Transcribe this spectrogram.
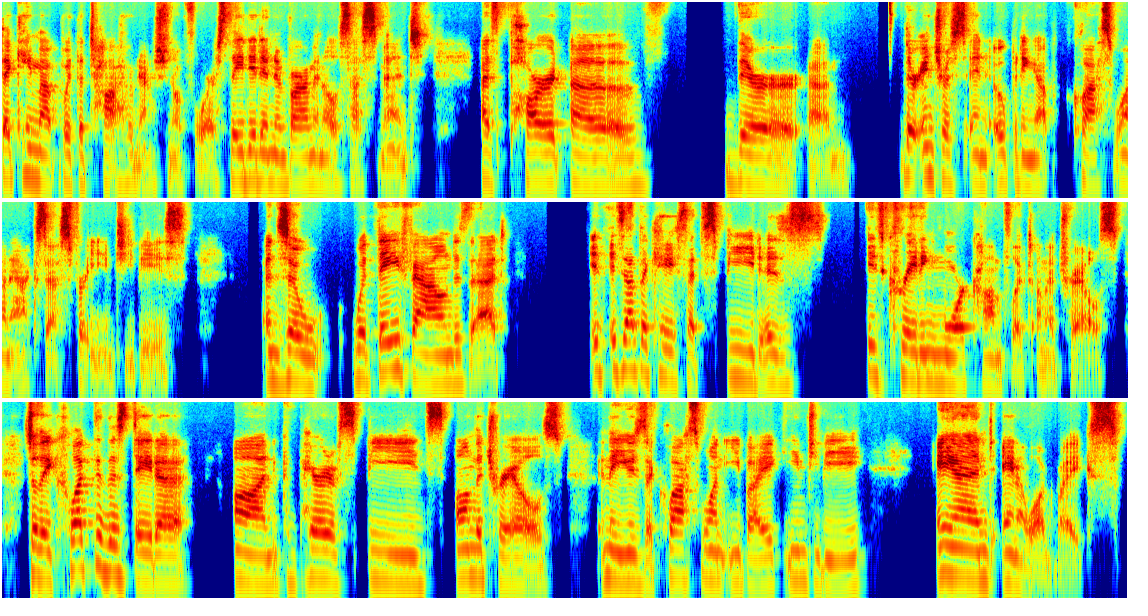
that came up with the Tahoe National Forest. They did an environmental assessment as part of their um, their interest in opening up class one access for EMTBs. And so what they found is that it, it's not the case that speed is is creating more conflict on the trails. So they collected this data on comparative speeds on the trails, and they used a class one e-bike, EMTB, and analog bikes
